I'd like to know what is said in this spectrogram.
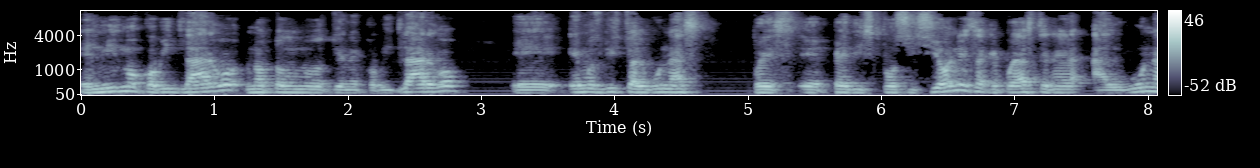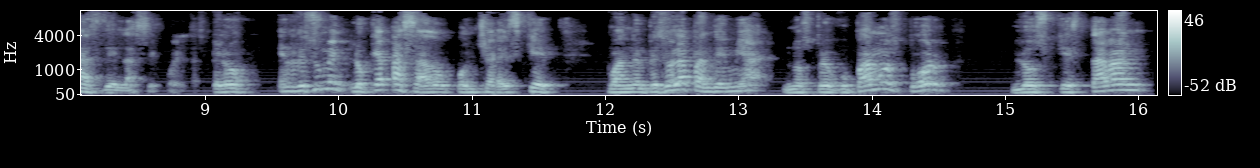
el mismo COVID largo, no todo el mundo tiene COVID largo, eh, hemos visto algunas pues eh, predisposiciones a que puedas tener algunas de las secuelas. Pero en resumen, lo que ha pasado, Concha, es que cuando empezó la pandemia nos preocupamos por los que estaban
